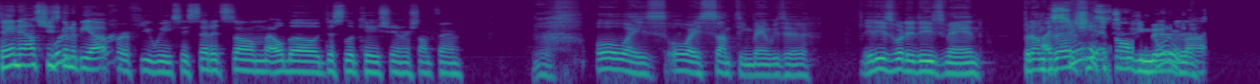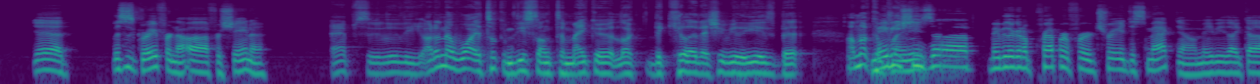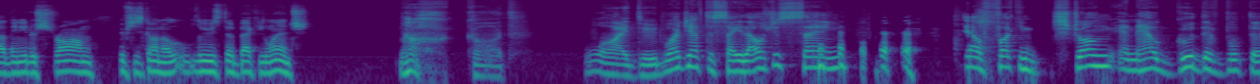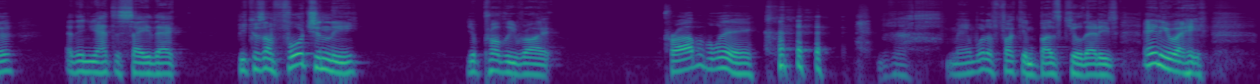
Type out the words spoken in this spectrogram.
They announced she's going to be out for a few weeks. They said it's some elbow dislocation or something. ugh, always, always something, man, with her. It is what it is, man. But I'm I glad she this is all absolutely murdered her. Yeah, this is great for uh, for Shayna. Absolutely. I don't know why it took him this long to make her like the killer that she really is, but I'm not Maybe she's uh maybe they're gonna prep her for a trade to SmackDown. Maybe like uh they need her strong if she's gonna lose to Becky Lynch. Oh God, why, dude? Why'd you have to say that? I was just saying how fucking strong and how good they've booked her, and then you had to say that because unfortunately, you're probably right. Probably. Man, what a fucking buzzkill that is. Anyway,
